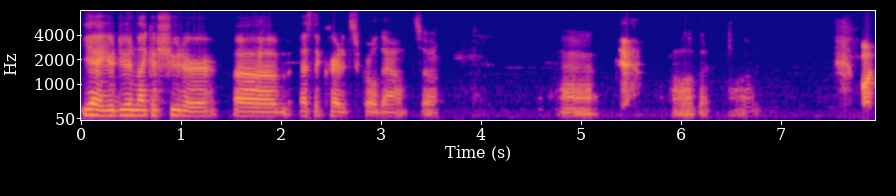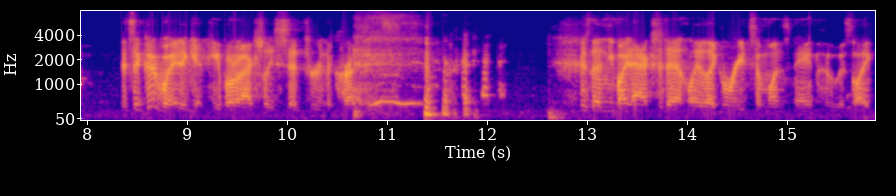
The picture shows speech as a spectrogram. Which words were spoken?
yeah, you're doing like a shooter um, as the credits scroll down. So, uh, Yeah. I love it. I love It's a good way to get people to actually sit through the credits. it. Because then you might accidentally like read someone's name who was like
